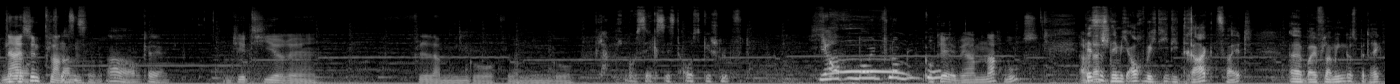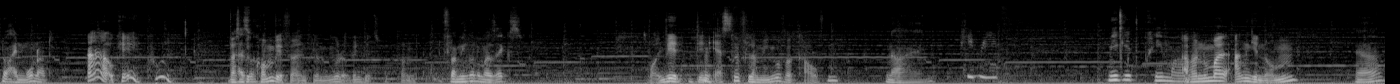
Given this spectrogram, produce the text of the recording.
Na, es sind Pflanzen. Ah, okay. Und hier Tiere. Flamingo, Flamingo. Flamingo 6 ist ausgeschlüpft. Wir haben einen neuen Flamingo. Okay, wir haben Nachwuchs. Aber Das da ist nämlich auch wichtig. Die Tragzeit äh, bei Flamingos beträgt nur einen Monat. ah, okay, cool. Was Also- bekommen wir für einen Flamingo? Da bin ich jetzt gespannt. Flamingo Nummer 6. Wollen wir den ersten Flamingo verkaufen? Nein. Mir geht's prima. Aber nur mal angenommen. Ja.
